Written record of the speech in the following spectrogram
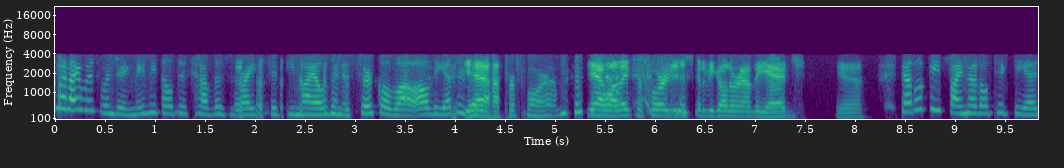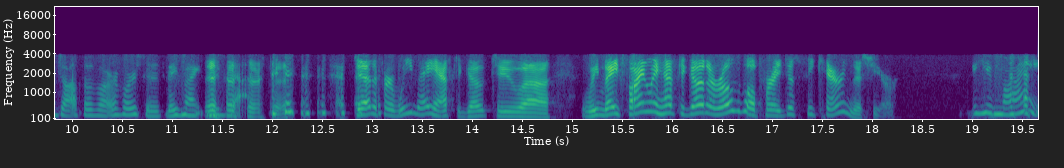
what I was wondering. Maybe they'll just have us ride 50 miles in a circle while all the other Yeah. groups perform. yeah, while they perform, you're just going to be going around the edge. Yeah. That'll be fine. That'll take the edge off of our horses. They might need that. Jennifer, we may have to go to uh we may finally have to go to Rose Bowl Parade just to see Karen this year. You might.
